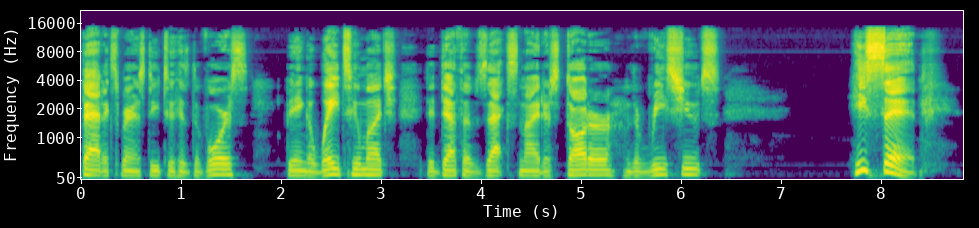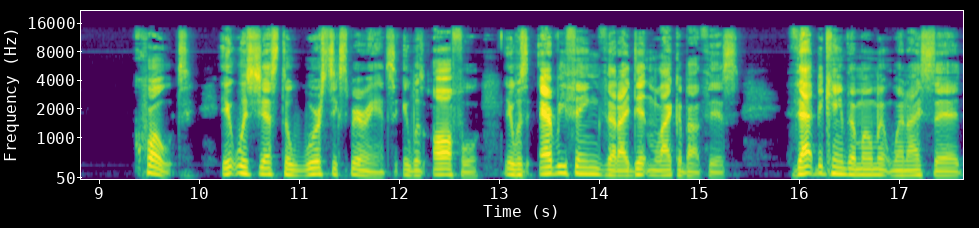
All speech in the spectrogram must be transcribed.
bad experience due to his divorce, being away too much, the death of Zack Snyder's daughter, the reshoots. He said quote, it was just the worst experience. It was awful. It was everything that I didn't like about this. That became the moment when I said,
